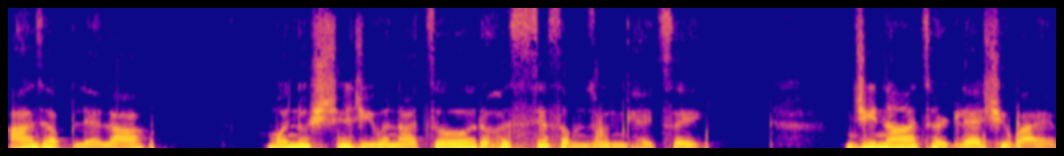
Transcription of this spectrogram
आज आपल्याला मनुष्य जीवनाचं रहस्य समजून घ्यायचंय. जिना चढल्याशिवाय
